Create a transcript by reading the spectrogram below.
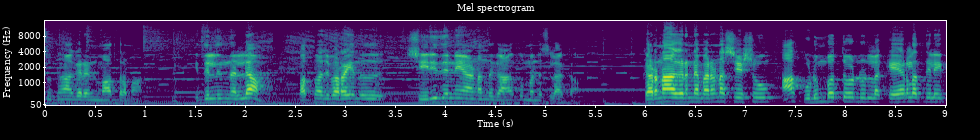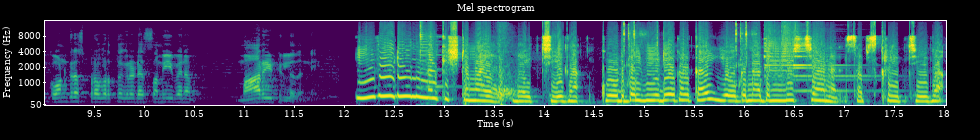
സുധാകരൻ മാത്രമാണ്. ഇതിൽ നിന്നെല്ലാം പത്മജ് പറയുന്നത് ശരി തന്നെയാണെന്ന് മനസ്സിലാക്കാം. കരുണാകരന്റെ മരണശേഷവും ആ കുടുംബത്തോടുള്ള കേരളത്തിലെ കോൺഗ്രസ് പ്രവർത്തകരുടെ സമീപനം മാറിയിട്ടില്ല തന്നെ. ഈ വീഡിയോ നിങ്ങൾക്ക് ഇഷ്ടമായാൽ ലൈക്ക് ചെയ്യുക. കൂടുതൽ വീഡിയോകൾക്കായി യോഗനാഥൻ ന്യൂസ് ചാനൽ സബ്സ്ക്രൈബ് ചെയ്യുക.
